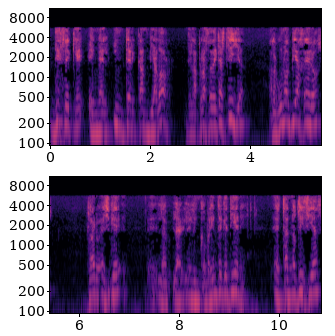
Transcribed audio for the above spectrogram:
dice que en el intercambiador de la Plaza de Castilla, algunos viajeros, claro, es que eh, la- la- el inconveniente que tiene estas noticias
